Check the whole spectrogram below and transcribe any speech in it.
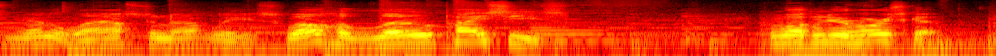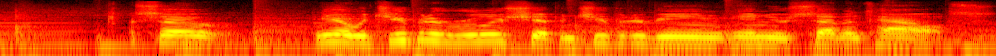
And last and not least, well, hello Pisces, and welcome to your horoscope. So, you know, with Jupiter rulership and Jupiter being in your seventh house,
